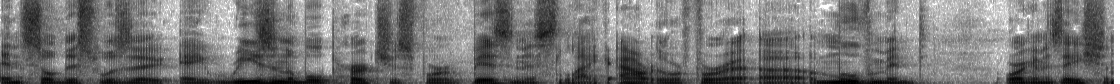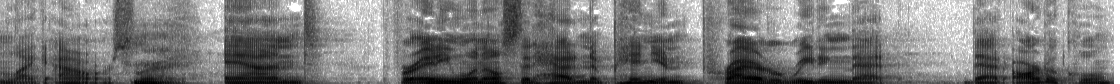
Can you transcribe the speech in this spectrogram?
And so this was a, a reasonable purchase for a business like ours, or for a, a movement organization like ours. Right. And for anyone else that had an opinion prior to reading that that article,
